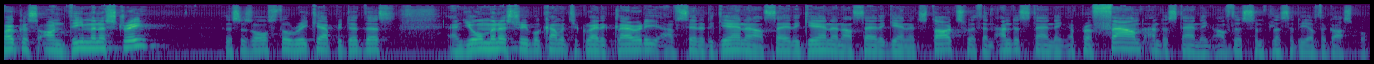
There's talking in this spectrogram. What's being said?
focus on the ministry. This is all still recap. We did this. And your ministry will come into greater clarity. I've said it again, and I'll say it again, and I'll say it again. It starts with an understanding, a profound understanding of the simplicity of the gospel.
